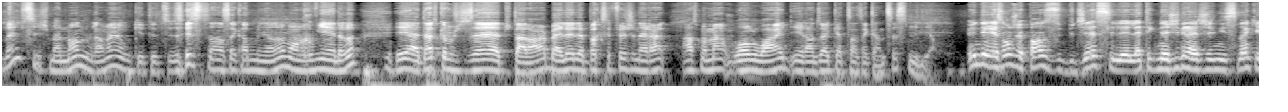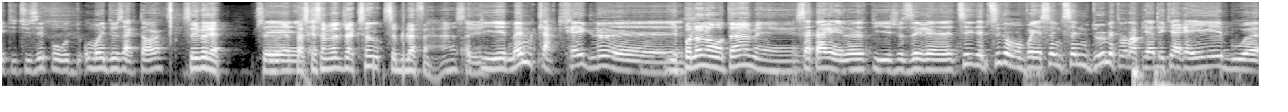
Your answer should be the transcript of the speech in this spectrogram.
Même si je me demande vraiment où est utilisé ces 150 millions-là, on reviendra. Et à date, comme je disais tout à l'heure, ben là, le box-office général, en ce moment, worldwide, est rendu à 456 millions. Une des raisons, je pense, du budget, c'est la technologie de rajeunissement qui été utilisée pour au moins deux acteurs. C'est vrai. Vrai, Parce que Samuel Jackson, c'est bluffant. Hein? c'est- Puis même Clark Craig, là... euh, Il est pas là longtemps, mais... Ça paraît là, puis je veux dire, euh, tu sais, d'habitude on voyait ça une scène ou deux, mettons dans Pierre des Caraïbes ou euh,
